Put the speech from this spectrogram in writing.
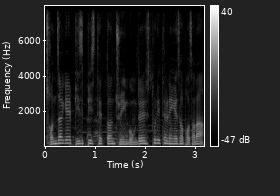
전작에 비슷비슷했던 주인공들 스토리텔링에서 벗어나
